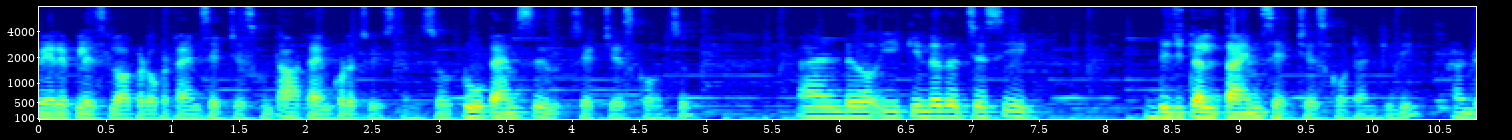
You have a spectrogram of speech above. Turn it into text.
వేరే ప్లేస్లో అక్కడ ఒక టైం సెట్ చేసుకుంటే ఆ టైం కూడా చూపిస్తుంది. సో టూ టైమ్స్ సెట్ చేసుకోవచ్చు. అండ్ uh, ఈ కిందది వచ్చేసి డిజిటల్ టైం సెట్ చేసుకోవటానికి ఇది. అండ్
